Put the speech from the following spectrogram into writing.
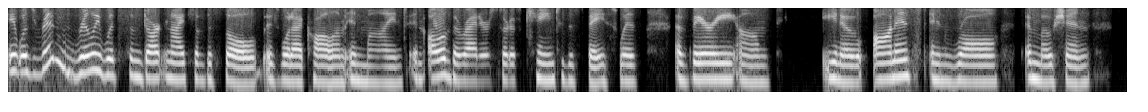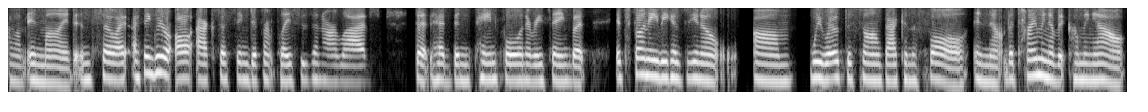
it was written really with some dark nights of the soul, is what I call them, in mind. And all of the writers sort of came to the space with a very, um, you know, honest and raw emotion um, in mind. And so I, I think we were all accessing different places in our lives that had been painful and everything. But it's funny because, you know, um, we wrote the song back in the fall, and now the timing of it coming out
